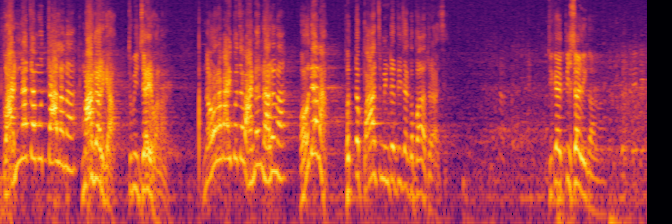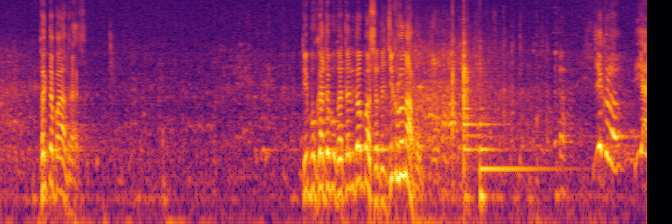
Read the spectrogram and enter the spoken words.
भांडणाचा मुद्दा आला ना माघार घ्या. तुम्ही जय होणार. नवरा बायकोचं भांडण झालं ना हो द्या ना. फक्त पाच मिनिटं तिच्या पाहत राहायचं ती काय पिसाळी का? फक्त पाहत राहायचं ती बुखत बुखत गप गप्प बसत जिंकलो ना आपण. जिंकलो. या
